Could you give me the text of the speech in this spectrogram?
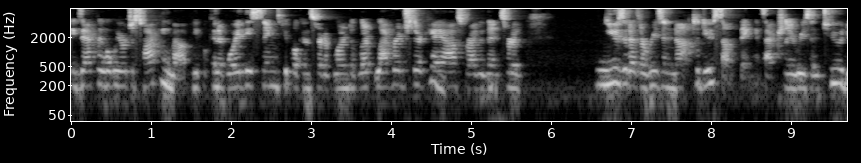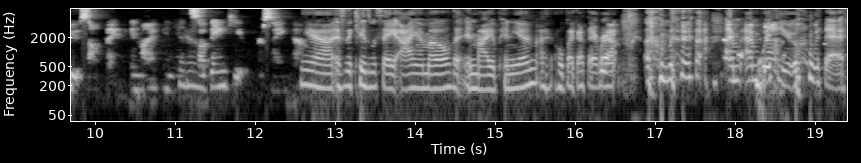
exactly what we were just talking about. People can avoid these things. People can sort of learn to le- leverage their chaos rather than sort of use it as a reason not to do something. It's actually a reason to do something, in my opinion. Yeah. So thank you for saying that. Yeah, as the kids would say, IMO, that in my opinion. I hope I got that right. Yeah. Um, I'm, I'm yeah. with you with that.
